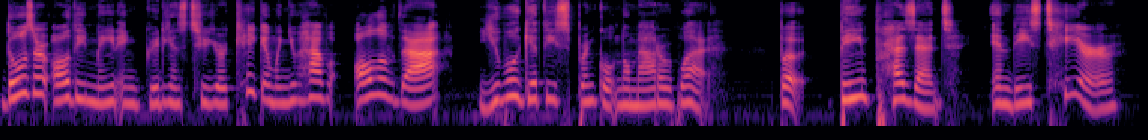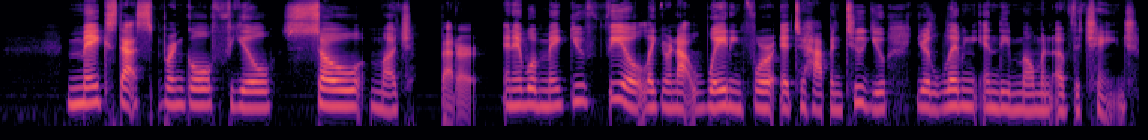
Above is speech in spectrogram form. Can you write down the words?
Those are all the main ingredients to your cake. And when you have all of that, you will get these sprinkled no matter what. But being present in these tier makes that sprinkle feel so much better. And it will make you feel like you're not waiting for it to happen to you. You're living in the moment of the change.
